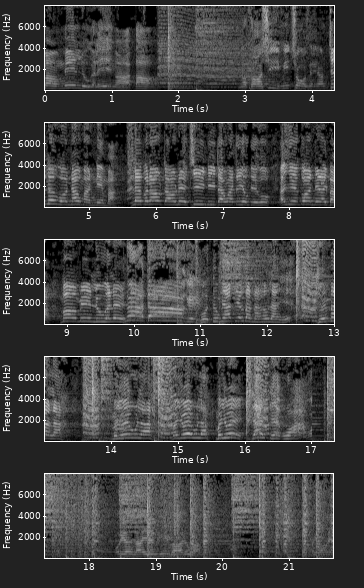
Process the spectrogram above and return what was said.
မောင်မင်းလူကလေးငါတော့ငါခါရှိမင်းချော်စရာကျွန်တော်ကနောက်မှနှင်းပါလက်ပတောင်းတောင်းနဲ့ချီနီတောင်းကတရုတ်တွေကိုအရင်သွားနေလိုက်ပါမောင်မင်းလူကလေးငါသားကဲဟိုသူများတယောက်တော့နာဟုတ်လားယင်ရွေးမလားမရွေးဘူးလားမရွေးဘူးလားမရွေးရိုက်တယ်ကွာ ဟောရလာရမင်းပါတော့ဟာဟောရ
